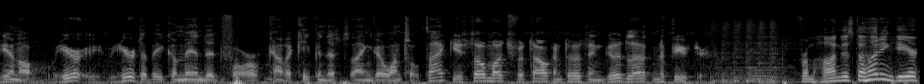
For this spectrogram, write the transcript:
you know you're you're to be commended for kind of keeping this thing going. So thank you so much for talking to us, and good luck in the future. From Hondas to hunting gear,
